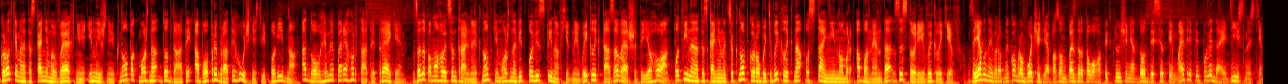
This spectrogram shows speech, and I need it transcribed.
Короткими натисканнями верхньої і нижньої кнопок можна додати або прибрати гучність відповідно, а довгими перегортати треки. За допомогою центральної кнопки можна відповісти на вхідний виклик та завершити його. Подвійне натискання на цю кнопку робить виклик на останній номер абонента з історії викликів. Заявлений виробником робочий діапазон бездротового підключення до 10 метрів відповідає дійсності.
